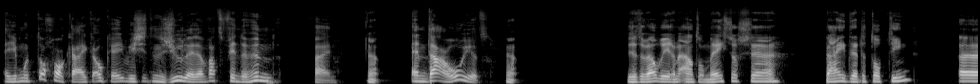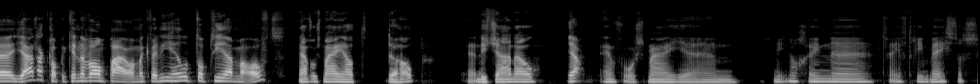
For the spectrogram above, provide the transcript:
En je moet toch wel kijken, oké, wie zit in de jury en wat vinden hun fijn? Ja. En daar hoor je het. Er zitten wel weer een aantal meesters bij de, de top 10. Eh, ja, dat klopt. Ik ken er wel een paar, hoor, maar ik weet niet heel de top 10 uit mijn hoofd. Ja, volgens mij had De Hoop, eh, Luciano, Ja. En volgens mij ehm, was niet nog geen eh, twee of drie meesters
